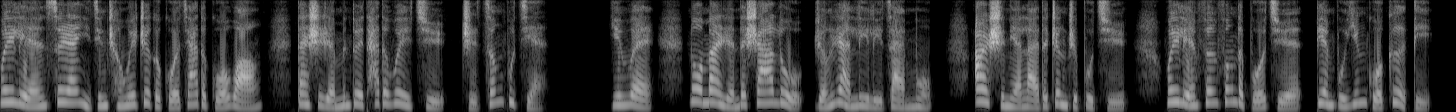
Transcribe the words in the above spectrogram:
威廉虽然已经成为这个国家的国王，但是人们对他的畏惧只增不减。因为诺曼人的杀戮仍然历历在目，二十年来的政治布局，威廉分封的伯爵遍布英国各地，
